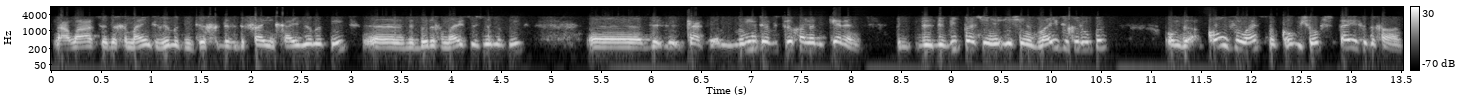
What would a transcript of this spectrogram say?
Nou, laatst, de gemeente wil het niet, de, de, de VNG wil het niet, de burgemeesters willen het niet. De, kijk, we moeten even teruggaan naar de kern. De, de, de is in het leven geroepen om de overlast van coffeeshops tegen te gaan.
